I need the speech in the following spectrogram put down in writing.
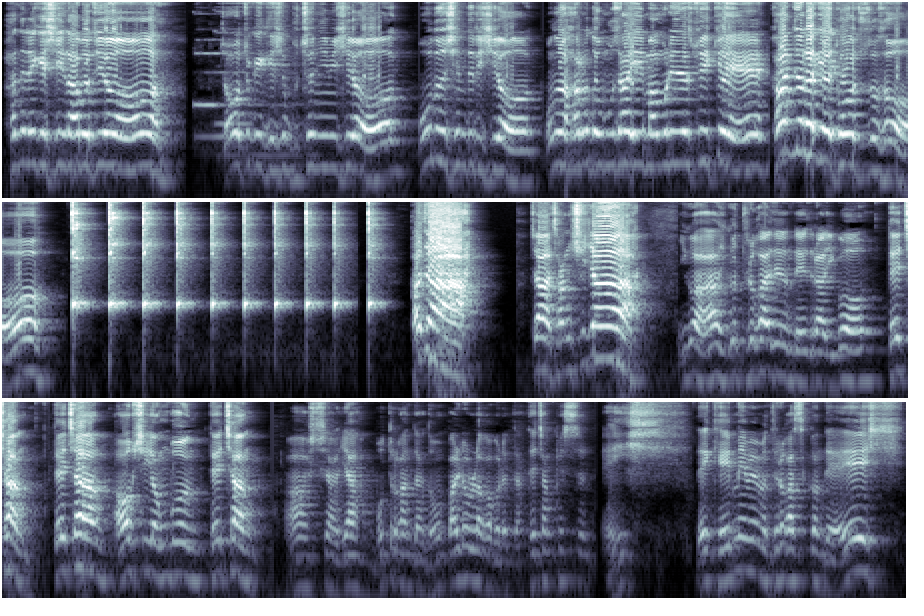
하늘에 계신 아버지여. 저쪽에 계신 부처님이시여 모든 신들이시여 오늘 하루도 무사히 마무리될 수 있게 간절하게 도와주소서 가자! 자 장 시작! 이거 아 이거 들어가야 되는데 얘들아 이거. 대창 대창 9시 0분 대창. 아 씨야 야못 들어간다. 너무 빨리 올라가 버렸다. 대창 패스. 에이씨. 내 개인 매매면 들어갔을 건데 에이씨.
